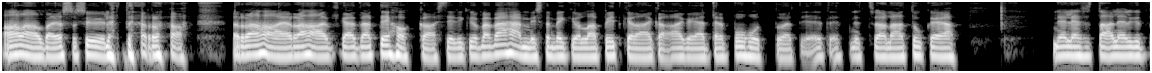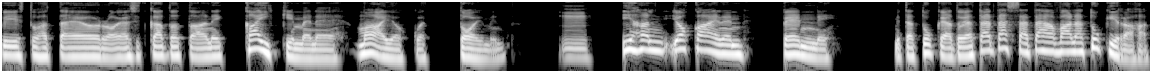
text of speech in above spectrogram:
alalta, jossa syydetään rahaa, rahaa ja rahaa käytetään tehokkaasti, niin kyllä mä vähän, mistä mekin ollaan pitkällä aika, aika jänteellä puhuttu, että, että, että nyt saadaan tukea 445 000 euroa ja sitten katsotaan, niin kaikki menee maajoukkuetoimintaan. Mm. Ihan jokainen penni, mitä tukea tulee. Ja tässä tähän on vaan nämä tukirahat.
